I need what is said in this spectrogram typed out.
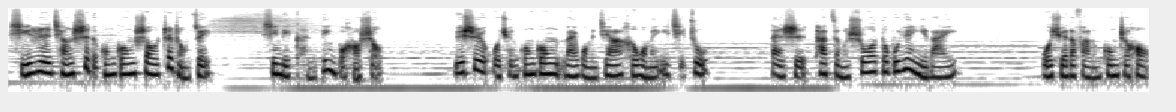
昔日强势的公公受这种罪，心里肯定不好受。于是我劝公公来我们家和我们一起住，但是他怎么说都不愿意来。我学了法轮功之后，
